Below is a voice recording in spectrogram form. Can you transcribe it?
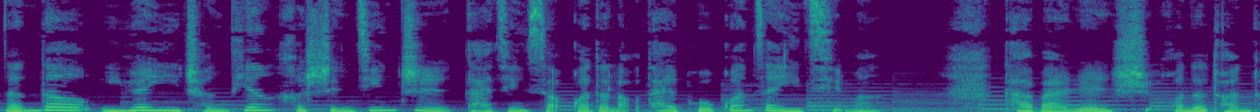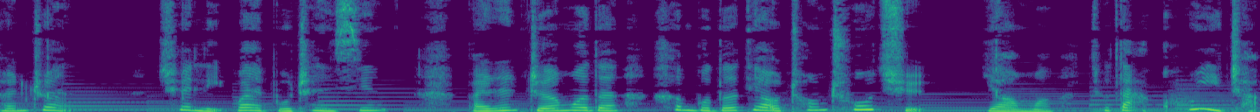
难道你愿意成天和神经质、大惊小怪的老太婆关在一起吗？她把人使唤得团团转，却里外不称心，把人折磨得恨不得掉窗出去，要么就大哭一场。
